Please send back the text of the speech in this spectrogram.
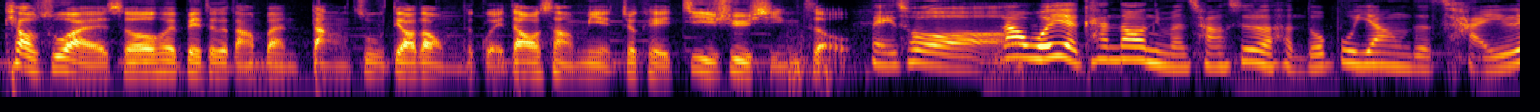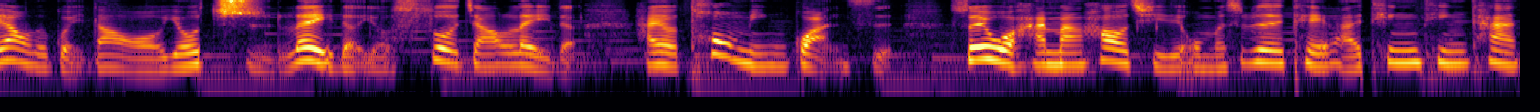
跳出来的时候，会被这个挡板挡住，掉到我们的轨道上面，就可以继续行走。没错。那我也看到你们尝试了很多不一样的材料的轨道哦，有纸类的，有塑胶类的，还有透明管子。所以我还蛮好奇的，我们是不是可以来听听看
